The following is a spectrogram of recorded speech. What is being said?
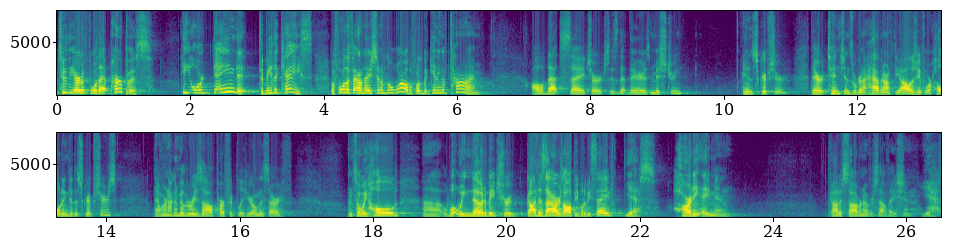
to the earth for that purpose. He ordained it to be the case before the foundation of the world, before the beginning of time. All of that to say, church, is that there is mystery in Scripture. There are tensions we're going to have in our theology if we're holding to the Scriptures that we're not going to be able to resolve perfectly here on this earth. And so we hold uh, what we know to be true. God desires all people to be saved? Yes. Hearty amen. God is sovereign over salvation? Yes.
